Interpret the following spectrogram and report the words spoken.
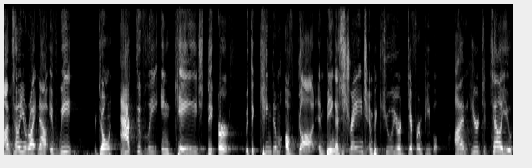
I'm telling you right now, if we don't actively engage the earth with the kingdom of God and being a strange and peculiar different people. I'm here to tell you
